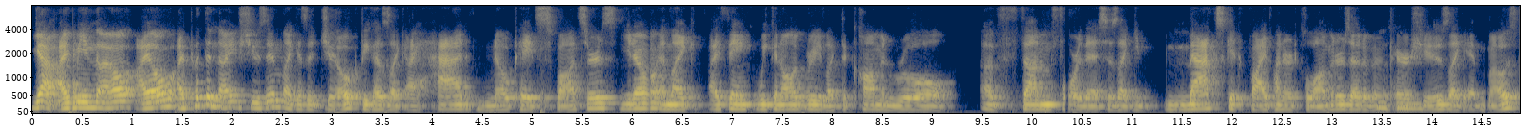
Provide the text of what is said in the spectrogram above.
Yeah, I mean, I I I put the nine shoes in like as a joke because like I had no paid sponsors, you know, and like I think we can all agree like the common rule of thumb for this is like you max get 500 kilometers out of a mm-hmm. pair of mm-hmm. shoes, like at most.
